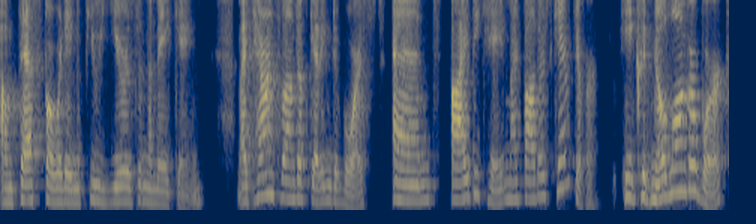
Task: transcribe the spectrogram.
i'm fast forwarding a few years in the making. My parents wound up getting divorced and i became my father's caregiver he could no longer work.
